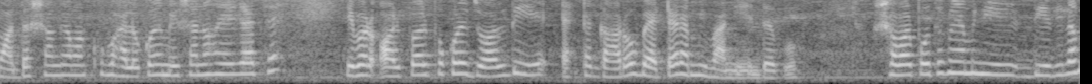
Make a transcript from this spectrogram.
ময়দার সঙ্গে আমার খুব ভালো করে মেশানো হয়ে গেছে। এবার অল্প অল্প করে জল দিয়ে একটা গাঢ় ব্যাটার আমি বানিয়ে দেব। সবার প্রথমে আমি দিয়ে দিলাম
